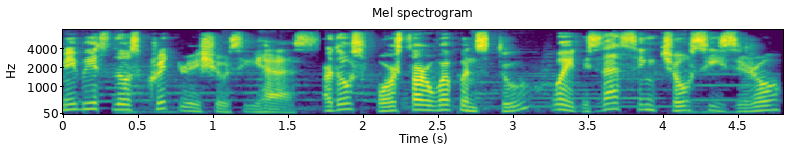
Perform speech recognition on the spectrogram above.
Maybe it's those crit ratios he has. Are those 4 star weapons too? Wait, is that Xingqiu C0?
